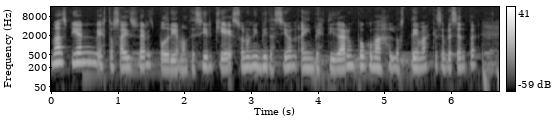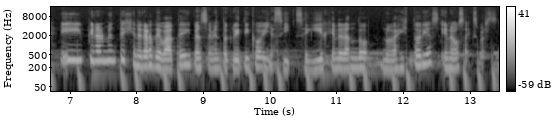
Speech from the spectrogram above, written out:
Más bien, estos icebergs podríamos decir que son una invitación a investigar un poco más los temas que se presentan y finalmente generar debate y pensamiento crítico y así seguir generando nuevas historias y nuevos icebergs.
